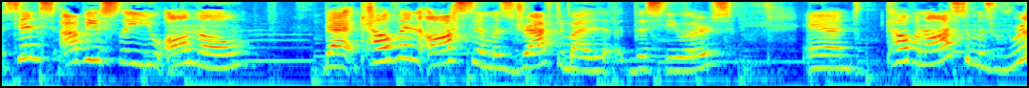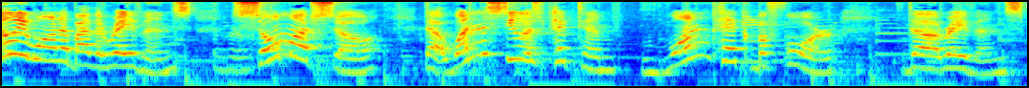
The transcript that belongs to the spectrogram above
since obviously you all know that Calvin Austin was drafted by the, the Steelers, and Calvin Austin was really wanted by the Ravens, mm-hmm. so much so that when the Steelers picked him one pick before the Ravens,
